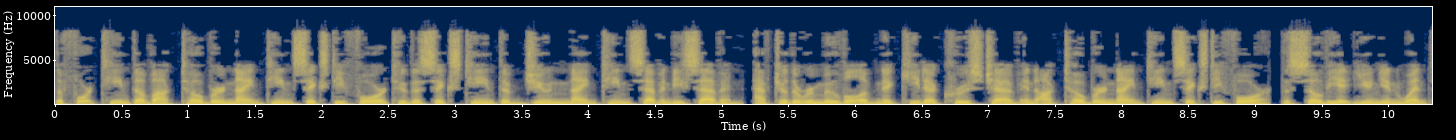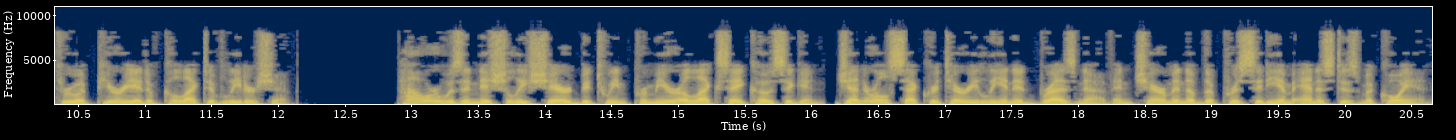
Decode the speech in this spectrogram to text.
The 14th of October 1964 to the 16th of June 1977, after the removal of Nikita Khrushchev in October 1964, the Soviet Union went through a period of collective leadership. Power was initially shared between Premier Alexei Kosygin, General Secretary Leonid Brezhnev and Chairman of the Presidium Anastas Mikoyan.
